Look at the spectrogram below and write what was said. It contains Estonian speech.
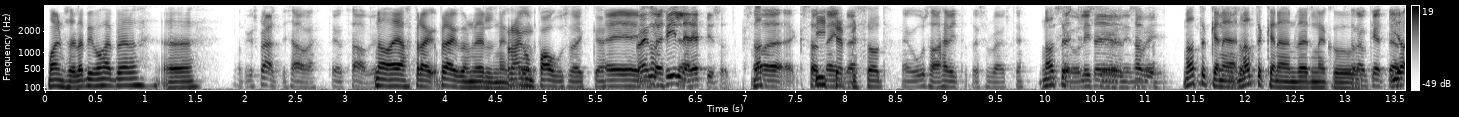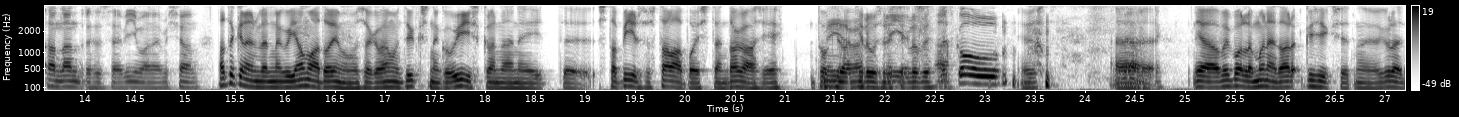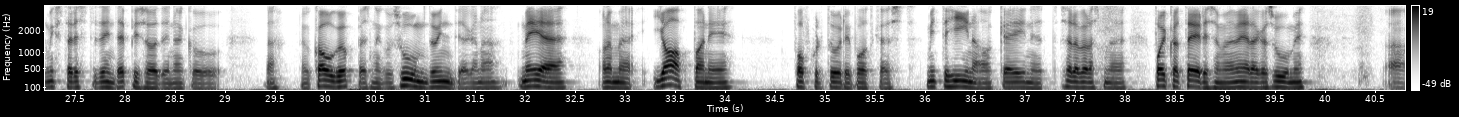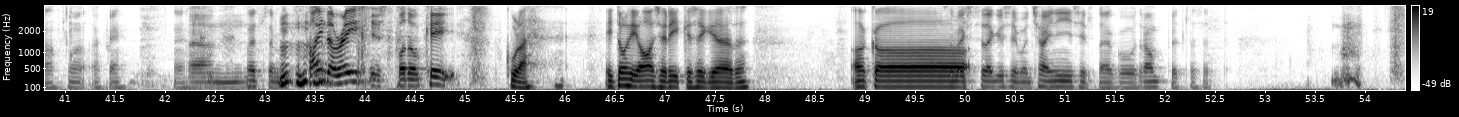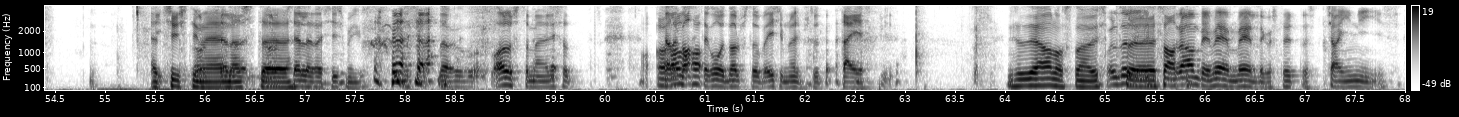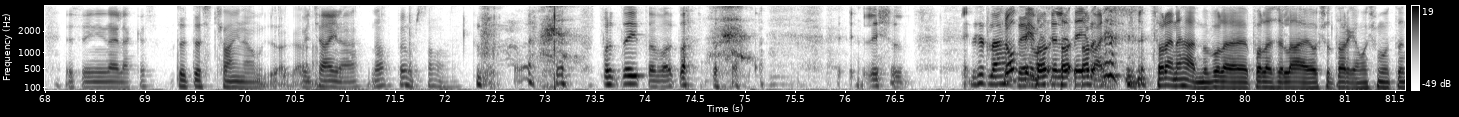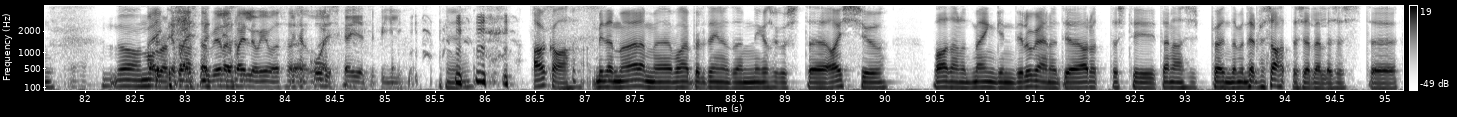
maailm sai läbi vahepeal äh, oota, kas praegu ei saa või? tegelikult saab ju. nojah, praegu, praegu on veel nagu praegu on paus väike. praegu on filler episood. kas sa oled, kas sa oled näinud episood. nagu USA hävitatakse praegu jah? Natu-, Nagu see nagu- natukene, natukene on veel nagu see on nagu GTA ja, San Andreases see viimane missioon. natukene on veel nagu jama toimumas, aga vähemalt üks nagu ühiskonna neid eh, stabiilsust alapoiste on tagasi, ehk Toki või? luuserite klubi, Let's go! just Äh, ja võib-olla mõned ar-, küsiksid, no kuule, et miks te lihtsalt ei teinud episoodi nagu noh, nagu kaugõppes nagu Zoom tundi, aga noh, meie oleme Jaapani popkultuuri podcast, mitte Hiina, okei okay?, nii et sellepärast me boikoteerisime meelega Zoomi. aa, okei. Um, mõtlesin, miks. Kinda racist, but okei okay.. kuule, ei tohi Aasia riike segi ajada. aga sa peaksid seda küsima Chinese'ilt, nagu Trump ütles, et et süstime ennast äh, selle rassismiga, lihtsalt nagu alustame lihtsalt peale kahte kuud Norps tuleb esimene asi, mis tuleb täiesti. lihtsalt jah, alustame vist mul tuli lihtsalt saate, Trumpi meem meelde, kus ta ütles Chinese ja see oli nii naljakas. ta ütles China muidu, või aga China, noh, põhimõtteliselt sama. Potato, potato. lihtsalt tore näha, et me pole, pole selle aja jooksul targemaks muutunud. no Norbert paistab jõle palju viimasel sa koolis käid ja piili. aga mida me oleme vahepeal teinud, on igasugust äh, asju vaadanud, mänginud ja lugenud ja arvatavasti täna siis pühendame terve saate sellele, sest äh,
